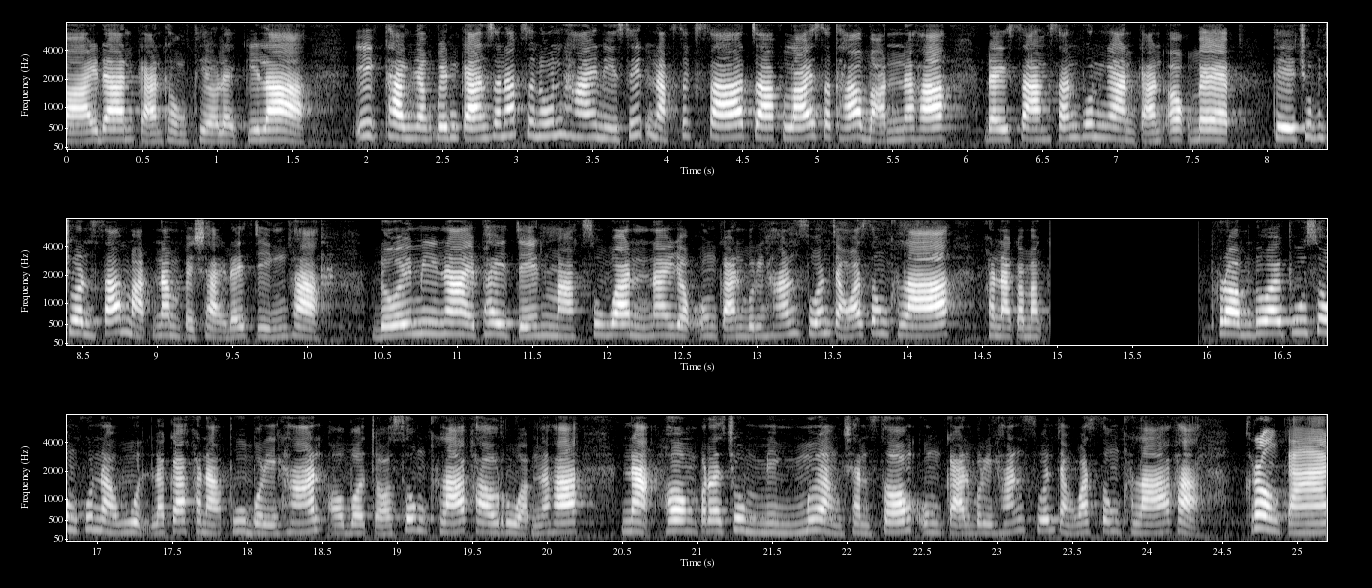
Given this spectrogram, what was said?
บายด้านการท่องเที่ยวและกีฬา อีกทางยังเป็นการสนับสนุนให้นิสิตนักศึกษาจากหลายสถาบันนะคะ ได้สร้างสรรค์ผลงานการออกแบบเทชุมชนสามารถนำไปใช้ได้จริงค่ะ โดยมีนายไพเจนมาร์กสุวรรณนายกองค์การบริหารสวนจังหวัดสงขลาคณะกรรมการพร้อมด้วยผู้ทรงคุณวุฒิและก็คณะผู้บริหารอบจสงขลาข่าวรวมนะคะณห้องประชุมมิงเมืองชั้นสององค์การบริหารสวนจังหวัดสงขลาค่ะ โครงการ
